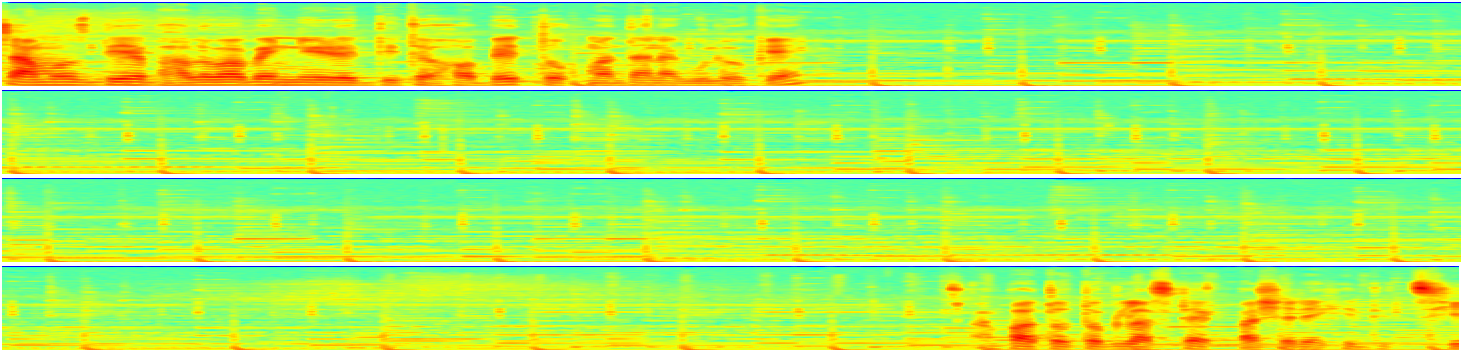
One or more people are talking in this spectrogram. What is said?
চামচ দিয়ে ভালোভাবে নেড়ে দিতে হবে তোকমা দানাগুলোকে। আপাতত গ্লাসটা এক পাশে রেখে দিচ্ছি।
